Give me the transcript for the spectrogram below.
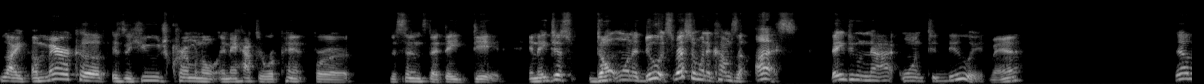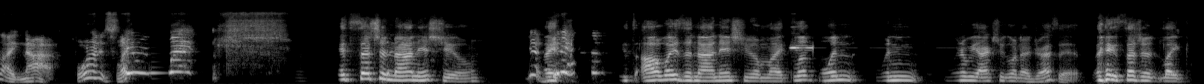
like America is a huge criminal and they have to repent for the sins that they did. And they just don't want to do it, especially when it comes to us. They do not want to do it, man. They're like, nah, 400 slavery? What? It's such a non-issue. Yeah, like, it it's always a non-issue. I'm like, look, when when when are we actually going to address it? Like, it's such a like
